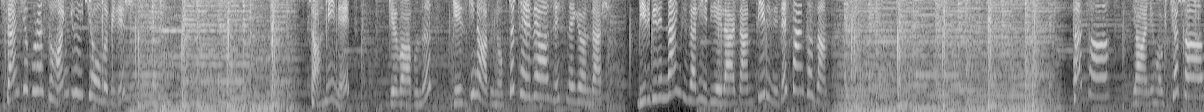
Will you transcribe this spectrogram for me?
Sence burası hangi ülke olabilir? Tahmin et. Cevabını gezginabi.tv adresine gönder. Birbirinden güzel hediyelerden birini de sen kazan. Tata yani hoşça kal.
